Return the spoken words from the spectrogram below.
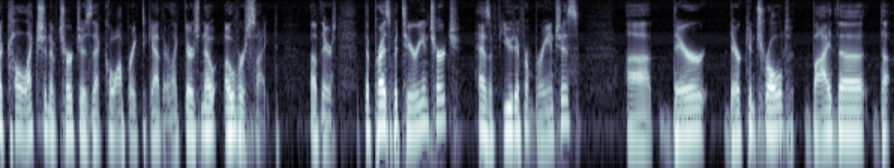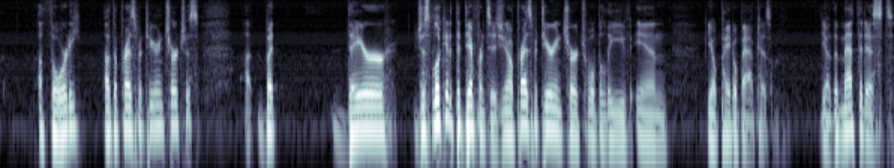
a collection of churches that cooperate together. Like there's no oversight of theirs. The Presbyterian Church has a few different branches. Uh, they're they're controlled by the the authority of the Presbyterian churches, uh, but they're just looking at the differences. You know, a Presbyterian church will believe in you know paedo baptism. You know, the Methodists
